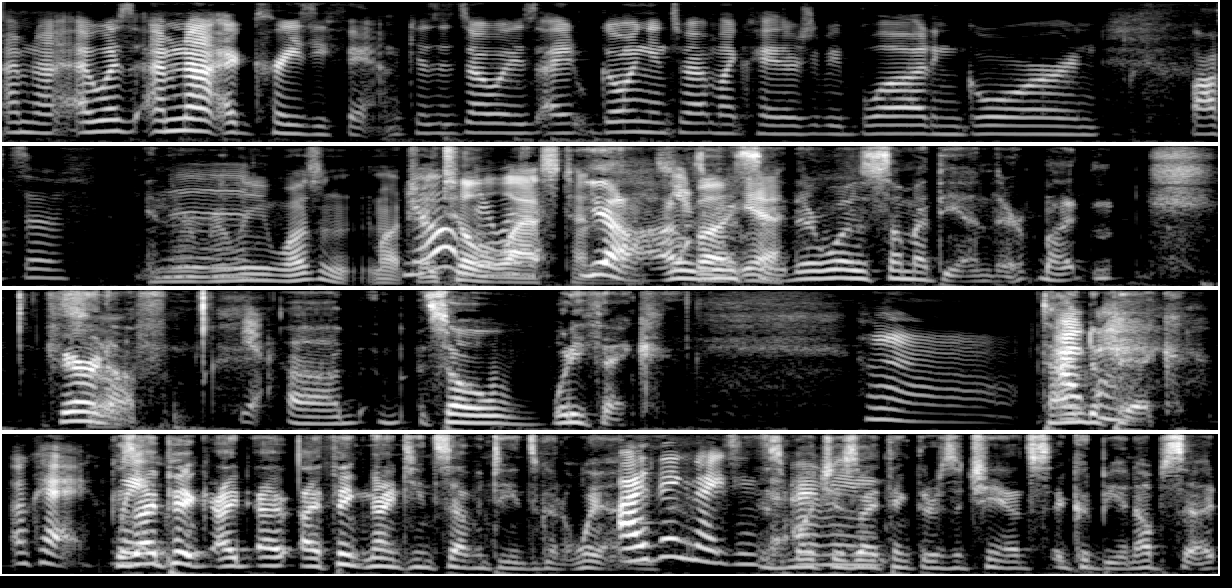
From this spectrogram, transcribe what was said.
I'm not. I was. I'm not a crazy fan because it's always. I going into it. I'm like, okay, there's gonna be blood and gore and lots of and there really wasn't much No, until the there last ten. Yeah, minutes. I was But, going to yeah. say there was some at the end there, but fair So- enough. Yeah. Uh, so, what do you think? Hmm. Time to pick. Okay. Because. I pick, I, I, I think 1917 is going to win. I think 19. as much as I think there's a chance it could be an upset,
